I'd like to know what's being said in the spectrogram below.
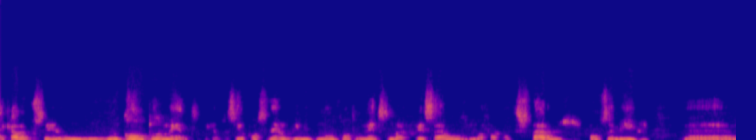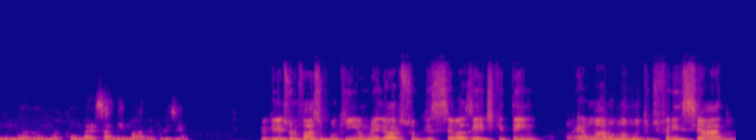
acaba por ser um, complemento, digamos assim, eu considero o vinho como um complemento de uma refeição, uma forma de estarmos com os amigos, numa, numa conversa animada, por exemplo. Eu queria que o senhor falasse um pouquinho melhor sobre esse seu azeite que tem é um aroma muito diferenciado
